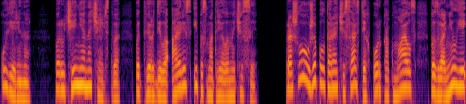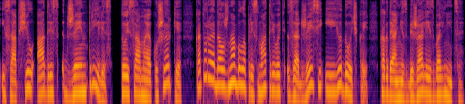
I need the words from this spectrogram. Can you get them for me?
«Уверена. Поручение начальства», — подтвердила Айрис и посмотрела на часы. Прошло уже полтора часа с тех пор, как Майлз позвонил ей и сообщил адрес Джейн Триллис, той самой акушерки, которая должна была присматривать за Джесси и ее дочкой, когда они сбежали из больницы.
